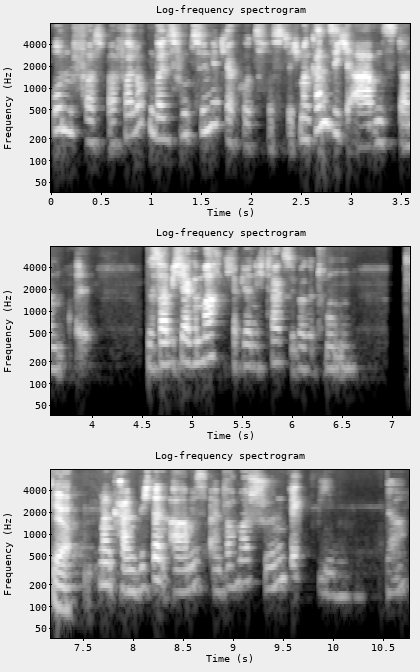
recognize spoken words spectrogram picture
unfassbar verlockend, weil es funktioniert ja kurzfristig. Man kann sich abends dann mal, das habe ich ja gemacht, ich habe ja nicht tagsüber getrunken. Ja. Man kann sich dann abends einfach mal schön wegbiegen. Ja.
